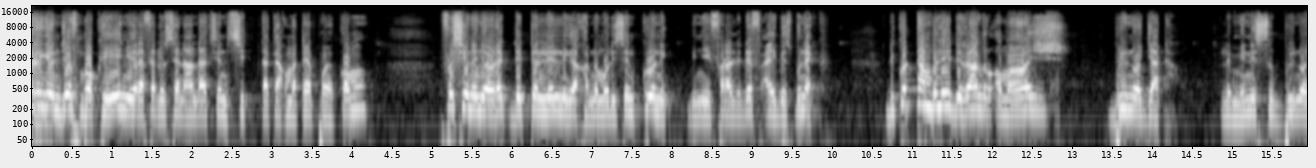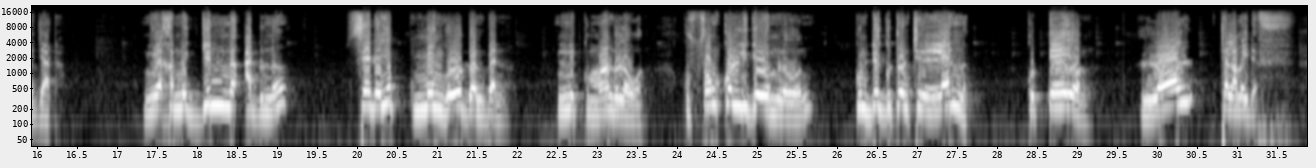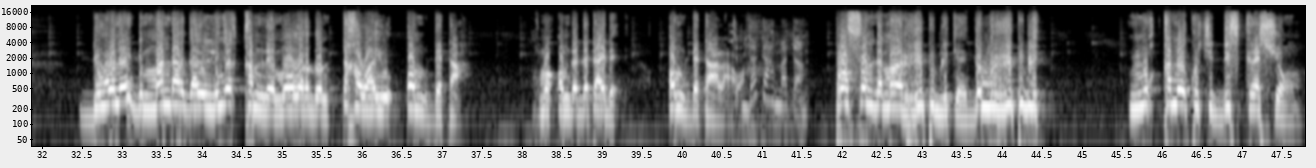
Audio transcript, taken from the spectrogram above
jërë ngeen jëf mbokk yi ñuy rafetlu seen ànd ak seen site dakarmatin.com fas yéene ñëw rek dégtal leen li nga xam ne moo di seen chronique bi ñuy faral di def ay bés bu nekk. Di ko di rendre hommage Bruno Diatta le ministre Bruno Diatta ñi nga xam ne génn àdduna seede yépp méngoo doon benn. Nit ku mandu la woon ku fonkoon liggéeyam la woon ku déggutoon ci lenn ku teeyoon lool ca la def. Di wone di mandargal li nga xam ne moo war a doon taxawaayu homme d'état. Waxuma homme de détail de homme d'état laa wax. Profondément républicain gëm république. Ñu xamee ko ci discrétion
